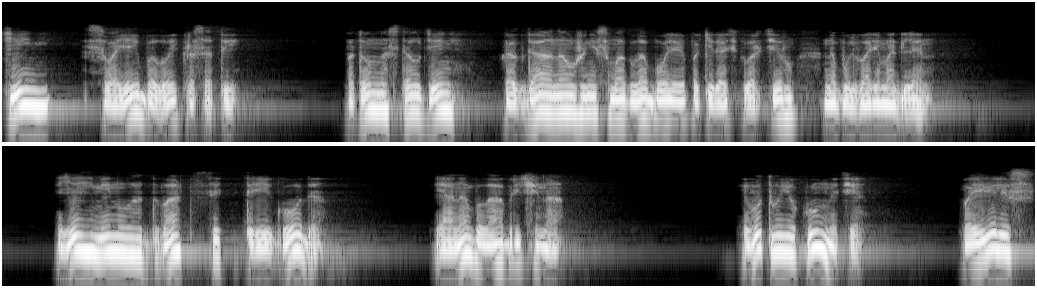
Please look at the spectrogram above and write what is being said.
тень своей былой красоты. Потом настал день, когда она уже не смогла более покидать квартиру на бульваре Мадлен. Ей минуло 23 года, и она была обречена. И вот в ее комнате появились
